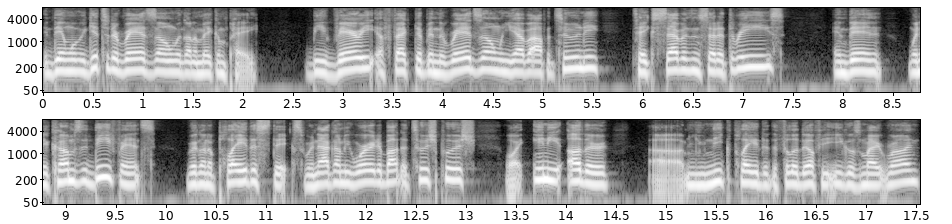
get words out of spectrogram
And then when we get to the red zone, we're going to make them pay. Be very effective in the red zone when you have an opportunity. Take sevens instead of threes. And then when it comes to defense, we're going to play the sticks. We're not going to be worried about the tush push or any other um, unique play that the Philadelphia Eagles might run.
